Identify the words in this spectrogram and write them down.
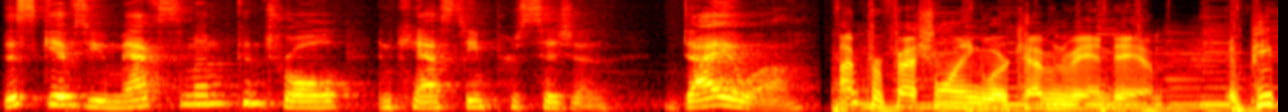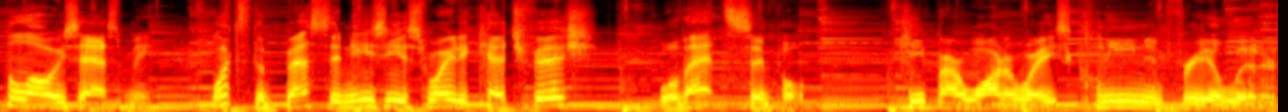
This gives you maximum control and casting precision. Daiwa. I'm professional angler Kevin Van Dam, and people always ask me, what's the best and easiest way to catch fish? Well, that's simple. Keep our waterways clean and free of litter.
